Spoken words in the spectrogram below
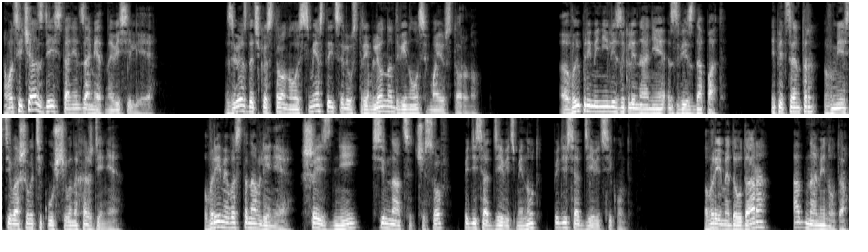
Вот сейчас здесь станет заметно веселее. Звездочка стронулась с места и целеустремленно двинулась в мою сторону. Вы применили заклинание «Звездопад». Эпицентр в месте вашего текущего нахождения. Время восстановления – 6 дней, 17 часов, 59 минут, 59 секунд. Время до удара – 1 минута.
